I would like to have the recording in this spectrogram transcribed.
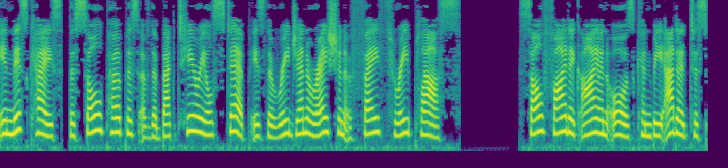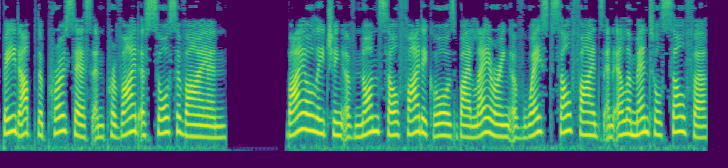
In this case, the sole purpose of the bacterial step is the regeneration of Fe 3 plus. Sulfidic iron ores can be added to speed up the process and provide a source of iron. Bioleaching of non-sulfidic ores by layering of waste sulfides and elemental sulfur,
